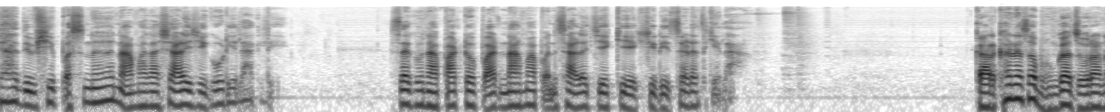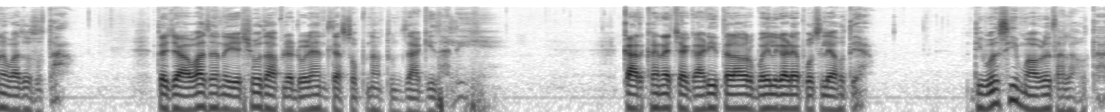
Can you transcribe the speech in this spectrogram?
त्या दिवशीपासनं नामाला शाळेची गोडी लागली. सगुना पाठोपाठ नामा पण शाळेची एक एक शिडी चढत गेला. कारखान्याचा भोंगा जोरानं वाजत होता. त्याच्या आवाजानं यशोदा आपल्या डोळ्यांतल्या स्वप्नातून जागी झाली. कारखान्याच्या गाडी तळावर बैलगाड्या पोचल्या होत्या. दिवसही मावळत आला होता.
